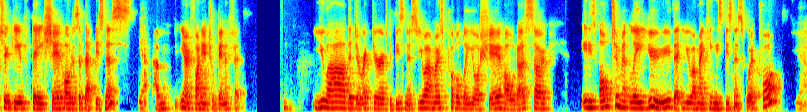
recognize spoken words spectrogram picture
to give the shareholders of that business, yeah, um, you know, financial benefit. You are the director of the business. You are most probably your shareholder. So it is ultimately you that you are making this business work for. Yeah.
